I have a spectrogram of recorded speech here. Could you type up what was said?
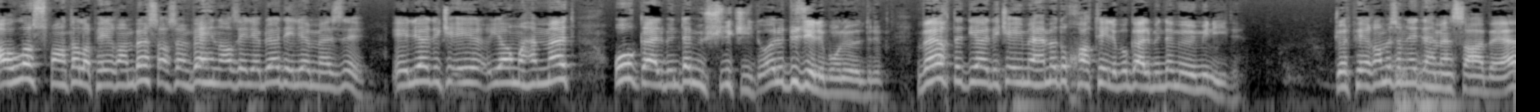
Allah subhanət hala Peyğəmbər sasən vəhy nazı eləyə bilərdi, eləyəməzdi. Eləyərdi ki, ey, ya Muhammed, o qəlbində müşrik idi, o elə düz elib onu öldürüb. Və yaxud da deyərdi ki, ey Məhəmməd, o xatı elib, o qəlbində mömin idi. Gör, Peyğəmbər səhəm nə dedi həmən sahabəyə?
